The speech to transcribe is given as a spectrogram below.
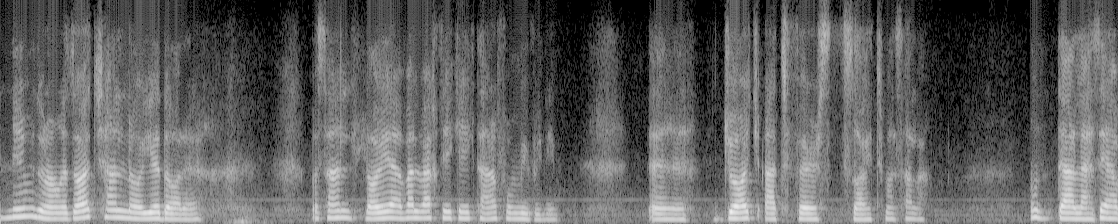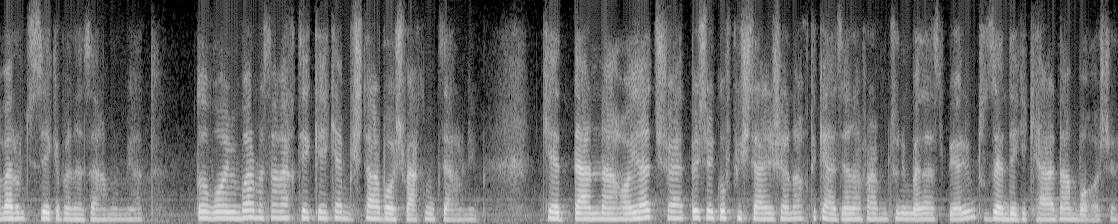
نمی‌دونم قضاوت چند لایه داره؟ مثلا لایه اول وقتی که یک طرف رو می‌بینیم. جاج at first sight مثلا. اون در لحظه اول اون چیزیه که به نظرمون میاد. دومین بار مثلا وقتی که یکم بیشتر باش وقت میگذرونیم. که در نهایت شاید بشه گفت بیشترین شناختی که از یه نفر می‌تونیم به دست بیاریم تو زندگی کردن باهاشه.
